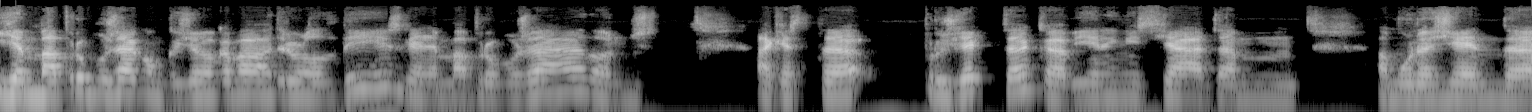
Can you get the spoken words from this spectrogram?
i em va proposar, com que jo acabava de treure el disc, ell em va proposar doncs, aquest projecte que havien iniciat amb, amb una gent de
